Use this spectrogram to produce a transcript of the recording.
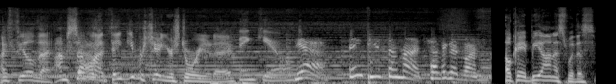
I feel that. I'm so Yeah. glad. Thank you for sharing your story today. Thank you. Yeah. Thank you so much. Have a good one. Okay, be honest with us.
